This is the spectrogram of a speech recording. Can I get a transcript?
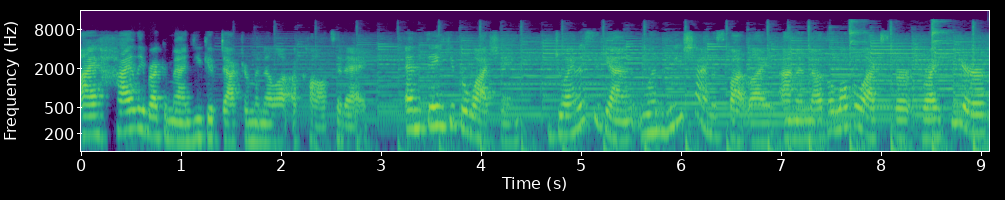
I highly recommend you give Dr. Manella a call today. And thank you for watching. Join us again when we shine the spotlight on another local expert right here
